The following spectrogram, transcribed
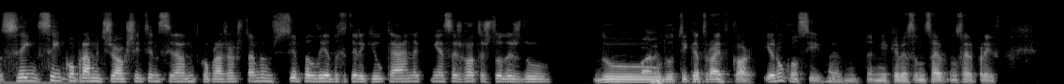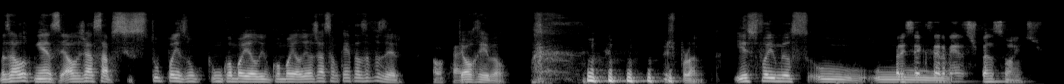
sem, sem comprar muitos jogos, sem ter necessidade de comprar jogos, estávamos sempre ali a derreter aquilo que a Ana conhece as rotas todas do, do, claro. do Ticket Ride Core. Eu não consigo, é. a minha cabeça não serve, não serve para isso. Mas ela conhece, ela já sabe, se, se tu pões um, um comboio ali e um comboio ali, ela já sabe o que é que estás a fazer. Okay. Que é horrível. Mas pronto. E este foi o meu. O, o... Para isso é que servem as expansões.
